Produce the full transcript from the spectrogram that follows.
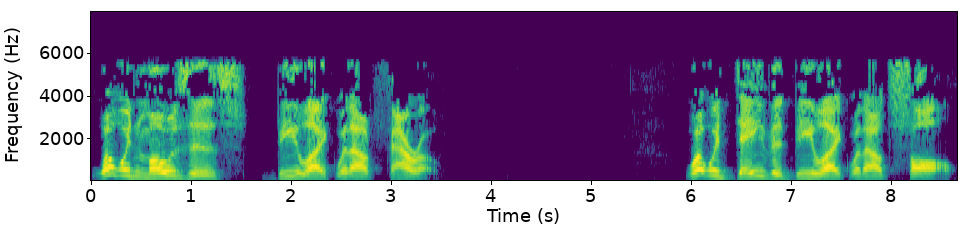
What would Moses be like without Pharaoh? What would David be like without Saul?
